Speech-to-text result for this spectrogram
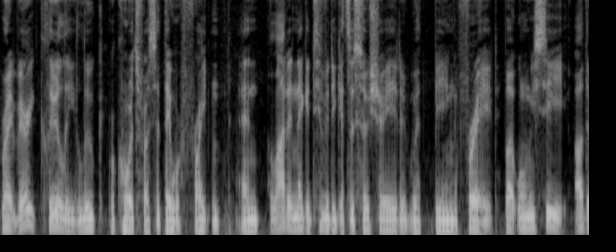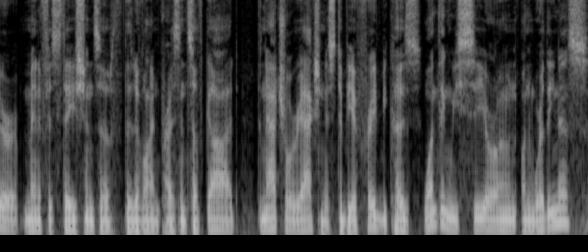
Right, very clearly, Luke records for us that they were frightened. And a lot of negativity gets associated with being afraid. But when we see other manifestations of the divine presence of God, the natural reaction is to be afraid because one thing we see our own unworthiness,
